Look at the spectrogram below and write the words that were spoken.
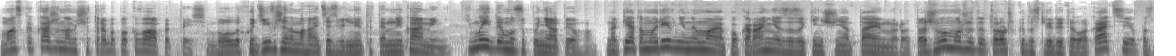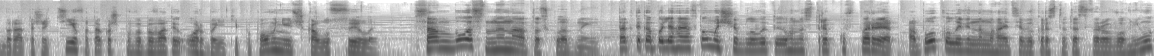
Маска каже нам, що треба поквапитись, бо лиходій вже намагається звільнити темний камінь, і ми йдемо зупиняти його. На п'ятому рівні немає покарання за закінчення таймеру, тож ви можете трошки дослідити локацію, позбирати життів, а також повибивати орби, які поповнюють шкалу сили. Сам бос не надто складний. Тактика полягає в тому, щоб ловити його на стрибку вперед, або коли він намагається використати сферу вогню,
